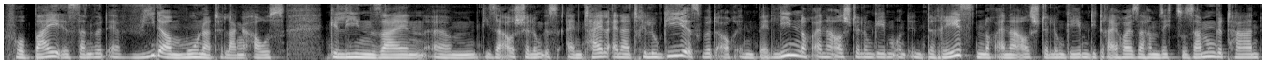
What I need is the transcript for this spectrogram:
vorbei ist, dann wird er wieder monatelang ausgeliehen sein. Ähm, diese Ausstellung ist ein Teil einer Trilogie. Es wird auch in Berlin noch eine Ausstellung geben und in Dresden noch eine Ausstellung geben. Die drei Häuser haben sich zusammengetan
